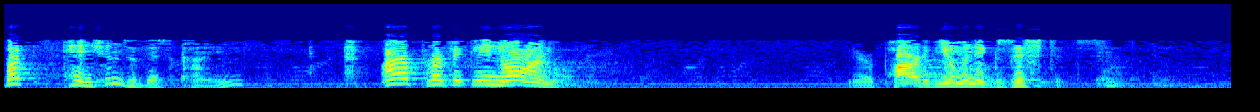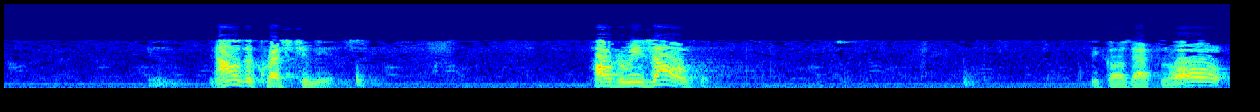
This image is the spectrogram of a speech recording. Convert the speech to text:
But tensions of this kind are perfectly normal. They're a part of human existence. Now the question is how to resolve them. Because after all,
